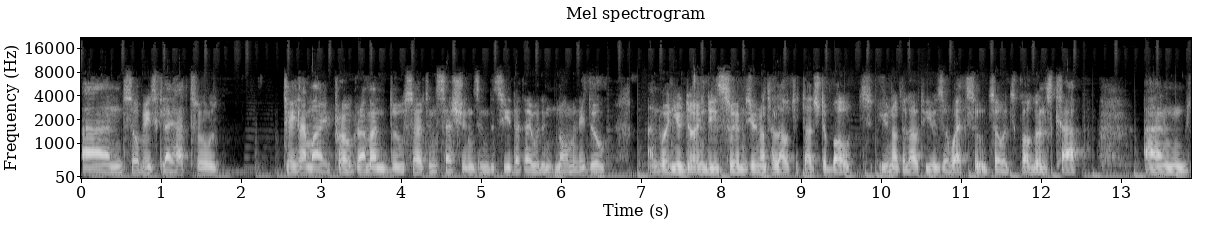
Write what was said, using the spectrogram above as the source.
And so basically, I had to tailor my program and do certain sessions in the sea that I wouldn't normally do. And when you're doing these swims, you're not allowed to touch the boat. You're not allowed to use a wetsuit. So it's goggles, cap, and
